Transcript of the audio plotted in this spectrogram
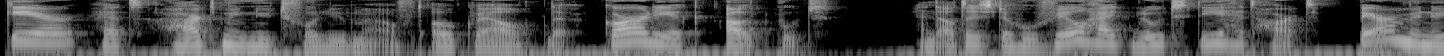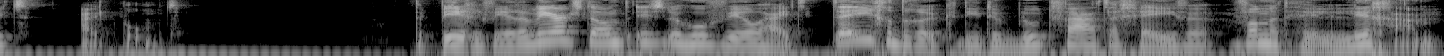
keer het hartminuutvolume, of ook wel de cardiac output. En dat is de hoeveelheid bloed die het hart per minuut uitpompt. De perifere weerstand is de hoeveelheid tegendruk die de bloedvaten geven van het hele lichaam.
